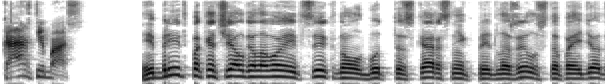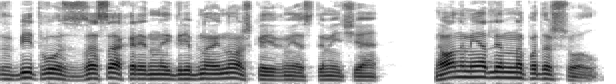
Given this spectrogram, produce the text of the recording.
«Карты, босс!» Ибрид покачал головой и цыкнул, будто Скарсник предложил, что пойдет в битву с засахаренной грибной ножкой вместо меча. Он медленно подошел.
